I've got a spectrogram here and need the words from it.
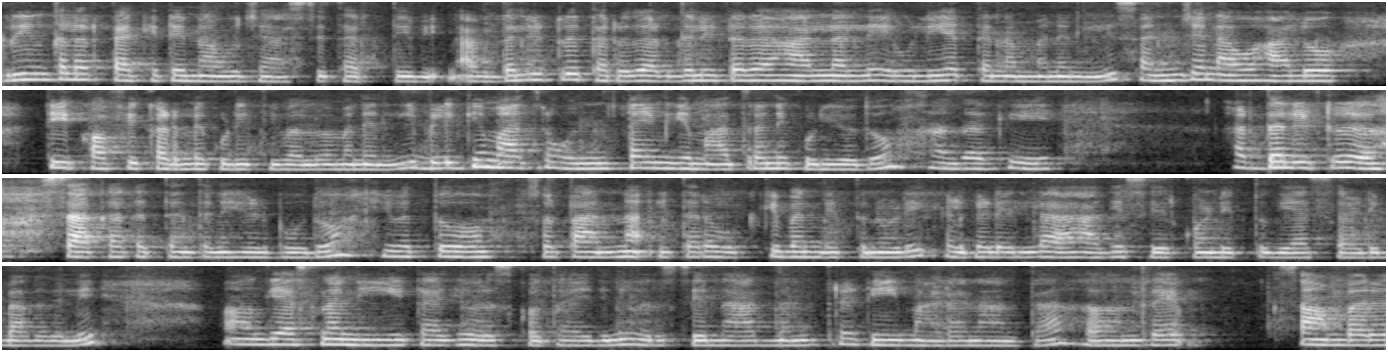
ಗ್ರೀನ್ ಕಲರ್ ಪ್ಯಾಕೆಟೇ ನಾವು ಜಾಸ್ತಿ ತರ್ತೀವಿ. ಅರ್ಧ ಲೀಟ್ರ್ ತರೋದು, ಅರ್ಧ ಲೀಟರ್ ಹಾಲಿನಲ್ಲೇ ಉಳಿಯುತ್ತೆ ನಮ್ಮ ಮನೆಯಲ್ಲಿ. ಸಂಜೆ ನಾವು ಹಾಲು, ಟೀ, ಕಾಫಿ ಕಡಿಮೆ ಕುಡಿತೀವಲ್ವ ಮನೆಯಲ್ಲಿ? ಬೆಳಿಗ್ಗೆ ಮಾತ್ರ, ಒಂದು ಟೈಮ್ಗೆ ಮಾತ್ರನೇ ಕುಡಿಯೋದು. ಹಾಗಾಗಿ ಅರ್ಧ ಲೀಟ್ರ್ ಸಾಕಾಗತ್ತೆ ಅಂತಲೇ ಹೇಳ್ಬೋದು. ಇವತ್ತು ಸ್ವಲ್ಪ ಅನ್ನ ಈ ಥರ ಉಕ್ಕಿ ಬಂದಿತ್ತು ನೋಡಿ, ಕೆಳಗಡೆ ಎಲ್ಲ ಹಾಗೆ ಸೇರಿಕೊಂಡಿತ್ತು ಗ್ಯಾಸ್ ಅಡಿ ಭಾಗದಲ್ಲಿ. ಗ್ಯಾಸ್ನ ನೀಟಾಗಿ ಒರೆಸ್ಕೊತಾ ಇದ್ದೀನಿ. ಒರೆಸಿ ಎಲ್ಲ ಆದ ನಂತರ ಟೀ ಮಾಡೋಣ ಅಂತ. ಅಂದರೆ ಸಾಂಬಾರು,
